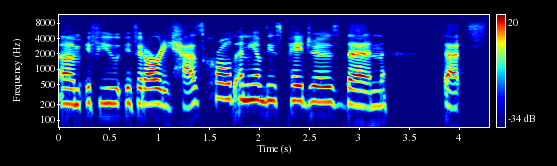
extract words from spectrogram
Um, if you if it already has crawled any of these pages, then that's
